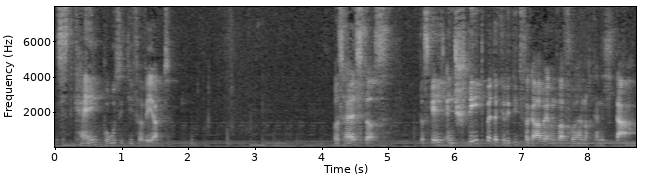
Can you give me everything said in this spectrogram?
Es ist kein positiver Wert. Was heißt das? Das Geld entsteht bei der Kreditvergabe und war vorher noch gar nicht da.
